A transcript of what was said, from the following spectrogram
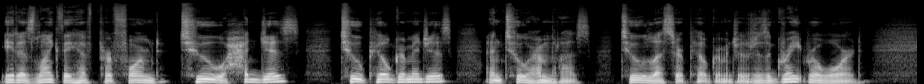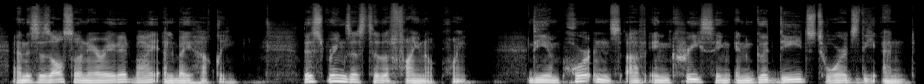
it is like they have performed two hajjs, two pilgrimages, and two umrahs, two lesser pilgrimages, which is a great reward. And this is also narrated by Al Bayhaqi. This brings us to the final point the importance of increasing in good deeds towards the end.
